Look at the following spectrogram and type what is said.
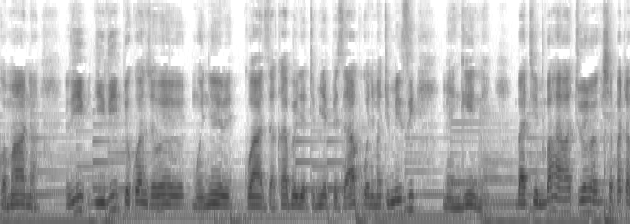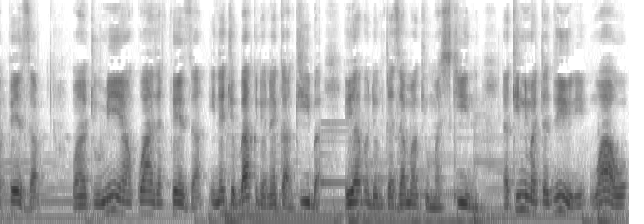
kwa maana jilipe kwanza wewe mwenyewe kwanza kabla hujatumia pesa yako kwenye matumizi mengine. Bahati mbaya watu wengi wakishapata pesa wanatumia kwanza fedha inachobaki ndio wanaweka akiba. Hiyo hapo ndio mtazamo wa kiumaskini. Lakini matajiri wao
